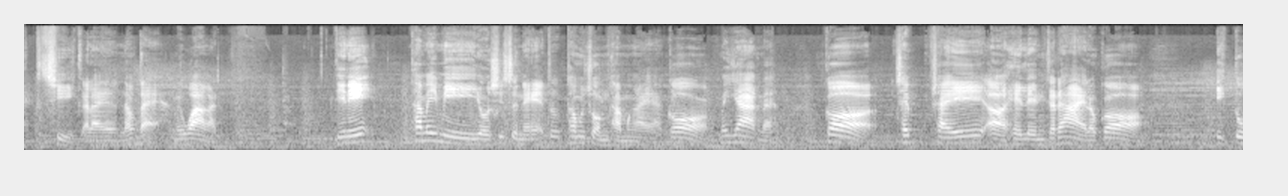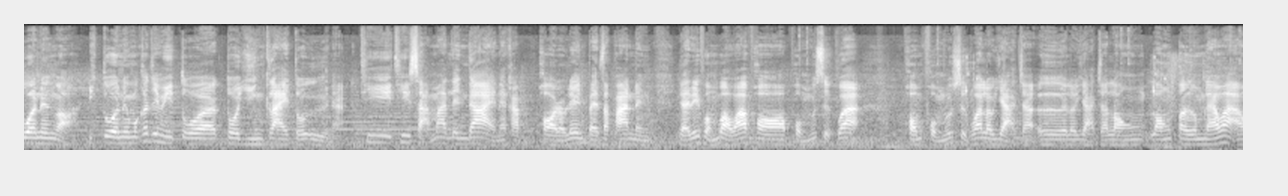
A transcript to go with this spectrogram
กฉีกอะไรแล้วแต่ไม่ว่ากัน ทีนี้ถ้าไม่มีโยชิซึเนะท่านผู้ชมทำไงอะก็ไม่ยากนะ ก็ใช้ใช้เฮเลนก็ได้แล้วก็ อีกตัวหนึ่งเหรออีกตัวหนึ่งมันก็จะมีตัวตัวยิงไกลตัวอื่นอะที่ที่สามารถเล่นได้นะครับ พอเราเล่นไปสักพักหนึ่งอย่างที่ผมบอกว่าพอผมรู้สึกว่าผมผมรู้สึกว่าเราอยากจะเออ เราอยากจะลองลองเติมแล้วอะเอา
